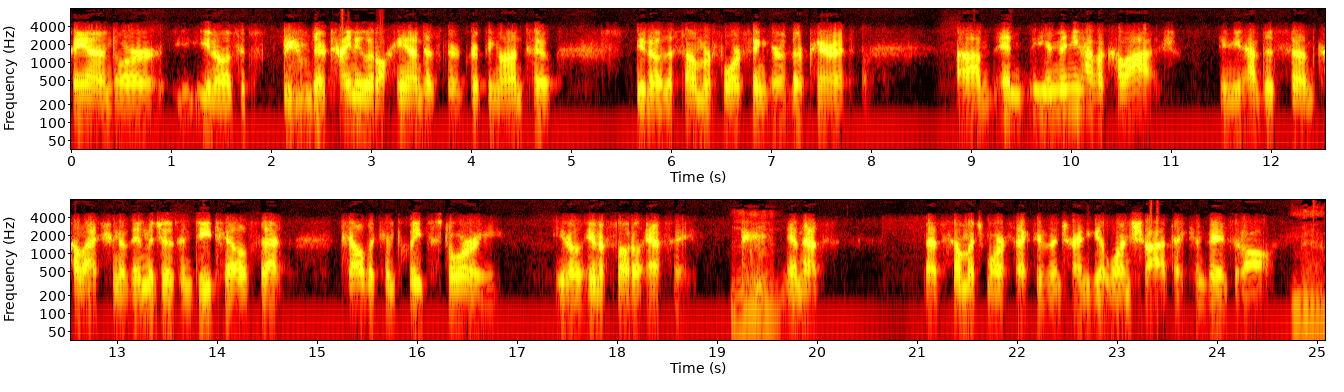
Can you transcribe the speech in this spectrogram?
sand or you know if it's their tiny little hand as they're gripping onto you know the thumb or forefinger of their parent um, and and then you have a collage, and you have this um, collection of images and details that tell the complete story, you know, in a photo essay, Mhm. and that's that's so much more effective than trying to get one shot that conveys it all. Yeah.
